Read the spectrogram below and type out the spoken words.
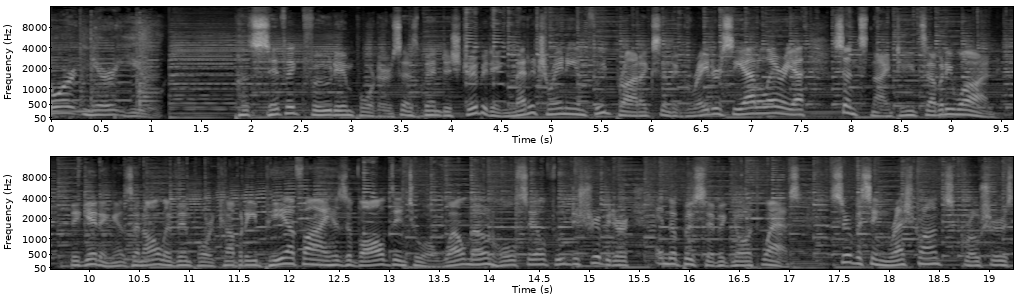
store near you. Pacific Food Importers has been distributing Mediterranean food products in the greater Seattle area since 1971. Beginning as an olive import company, PFI has evolved into a well known wholesale food distributor in the Pacific Northwest, servicing restaurants, grocers,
